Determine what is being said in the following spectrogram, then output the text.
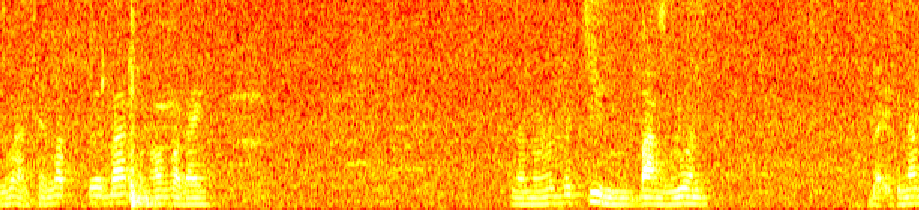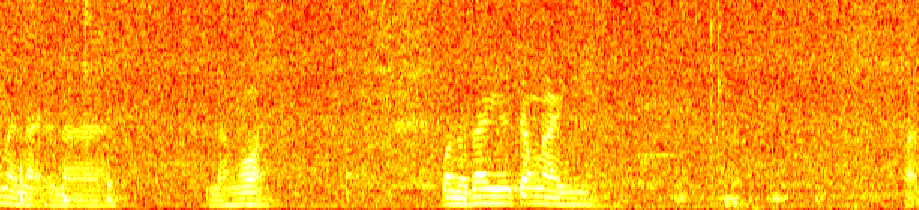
các bạn sẽ lắp cái bát của nó vào đây. Là nó nó chìm bằng luôn. Đậy cái nắp này lại là là ngon. Còn ở đây, trong này thì bạn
